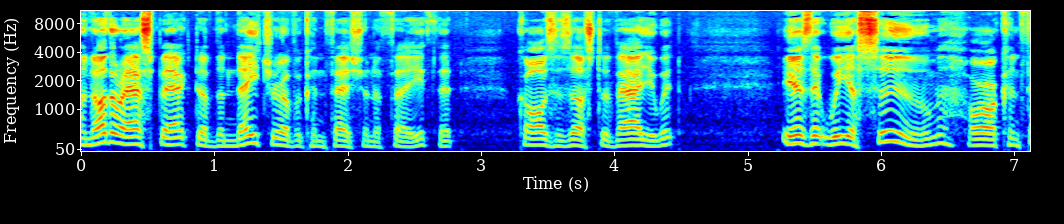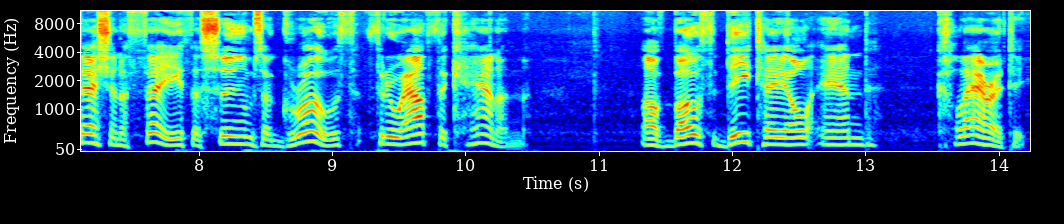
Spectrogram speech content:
Another aspect of the nature of a confession of faith that causes us to value it is that we assume, or a confession of faith assumes a growth throughout the canon of both detail and clarity.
